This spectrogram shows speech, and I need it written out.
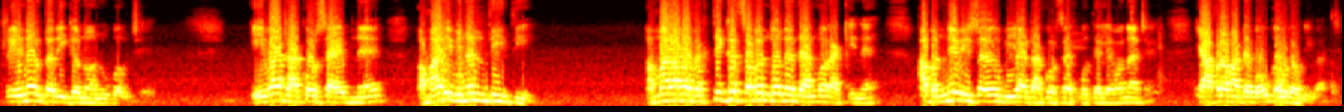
ટ્રેનર તરીકેનો અનુભવ છે. એવા ઠાકોર સાહેબને અમારી વિનંતીથી અમારા વ્યક્તિગત સંબંધોને ધ્યાનમાં રાખીને આ બંને વિષયો બી ઠાકોર સાહેબ પોતે લેવાના છે. એ આપણા માટે બહુ ગૌરવની વાત છે.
